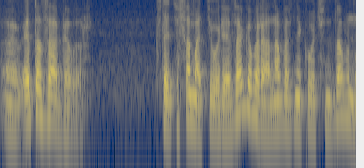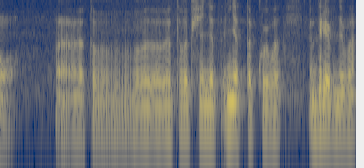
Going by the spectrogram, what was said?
А, это заговор – кстати, сама теория заговора, она возникла очень давно. Э, это, это вообще нет, нет такого древнего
